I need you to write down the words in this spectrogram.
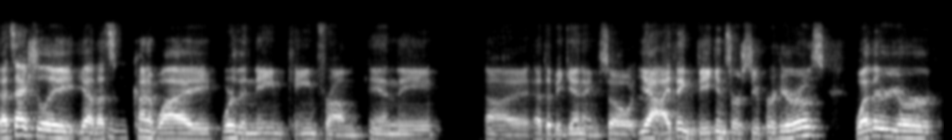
That's actually, yeah, that's mm-hmm. kind of why where the name came from in the uh, at the beginning. So yeah, I think vegans are superheroes. Whether you're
